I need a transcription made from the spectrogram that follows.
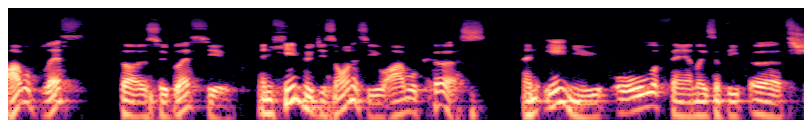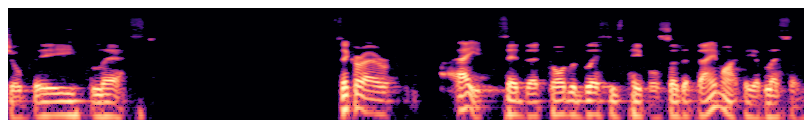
I will bless those who bless you, and him who dishonors you I will curse and in you all the families of the earth shall be blessed. Zechariah 8 said that God would bless his people so that they might be a blessing.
